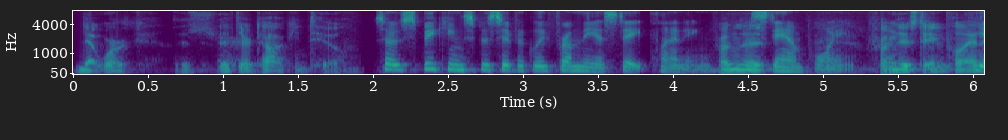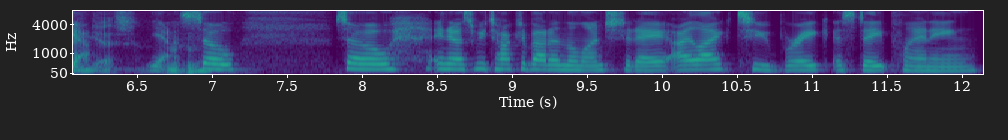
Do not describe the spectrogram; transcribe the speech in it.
network that, that they're talking to. so speaking specifically from the estate planning From the- standpoint, From the estate planning, yeah. yes. Yeah. Mm-hmm. So, so you know, as we talked about in the lunch today, I like to break estate planning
